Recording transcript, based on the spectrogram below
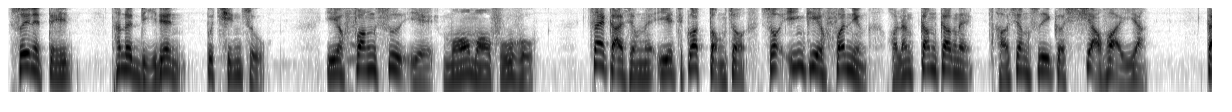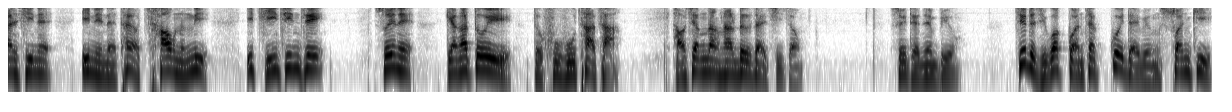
所以呢，第一他的理念不清楚，伊的方式也模模糊糊，再加上呢，伊的一个动作所引起的反应，让人感觉呢，好像是一个笑话一样。但是呢，因为呢，他有超能力，一击金鸡，所以呢，讲他对的呼呼叉叉，好像让他乐在其中。所以田中彪，这就是我观察郭台铭选举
